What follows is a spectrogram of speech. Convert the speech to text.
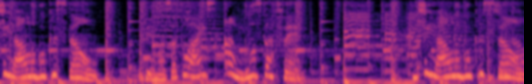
Diálogo Cristão. Temas atuais à luz da fé. Diálogo Cristão.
